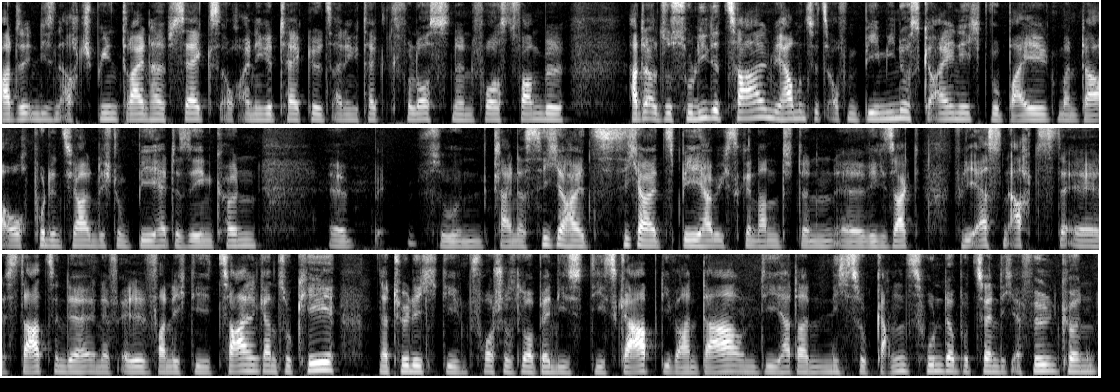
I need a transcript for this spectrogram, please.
hatte in diesen acht Spielen dreieinhalb Sacks, auch einige Tackles, einige Tackles verlossen, einen Forced Fumble. Hatte also solide Zahlen. Wir haben uns jetzt auf ein B- geeinigt, wobei man da auch Potenzial in Richtung B hätte sehen können. Äh, so ein kleiner Sicherheits, Sicherheits-B habe ich es genannt, denn äh, wie gesagt, für die ersten acht St äh, Starts in der NFL fand ich die Zahlen ganz okay. Natürlich die Vorschusslorbeeren, die es gab, die waren da und die hat er nicht so ganz hundertprozentig erfüllen können.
